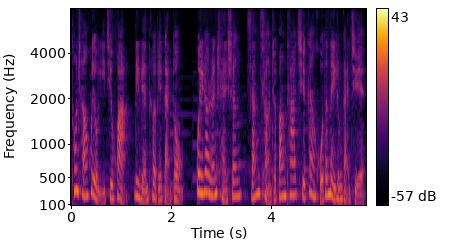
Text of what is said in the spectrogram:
通常会有一句话令人特别感动，会让人产生想抢着帮他去干活的那种感觉。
